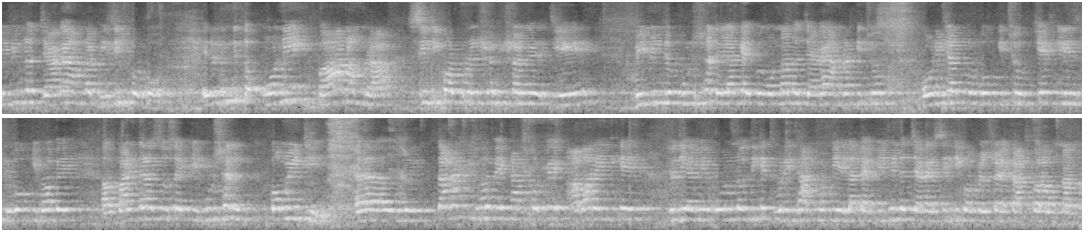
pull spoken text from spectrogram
বিভিন্ন জায়গায় আমরা ভিজিট করব এরকম কিন্তু অনেকবার আমরা সিটি কর্পোরেশনের সঙ্গে যে বিভিন্ন গুলশান এলাকা এবং অন্যান্য জায়গায় আমরা কিছু মনিটর করব কিছু চেক লিস্ট দেবো কীভাবে আহ, বাড়িদারা সোসাইটি গুলশান কমিউনিটি তারা কীভাবে কাজ করবে আবার এইদিকে যদি আমি অন্যদিকে ধরি, ধানমন্ডি এলাকায় বিভিন্ন জায়গায় সিটি কর্পোরেশনের কাজ করা অন্যান্য,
